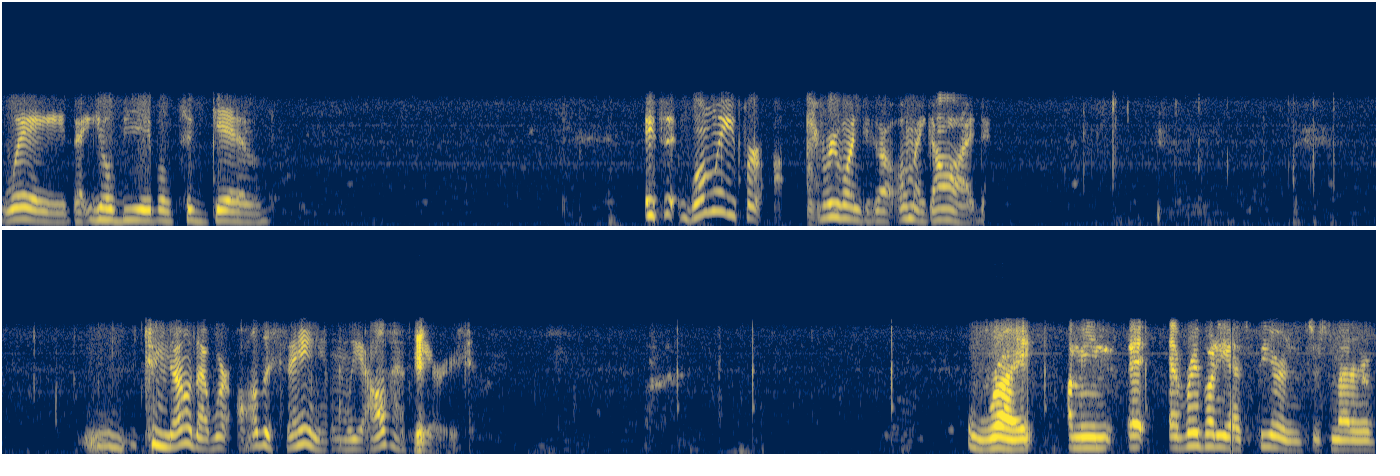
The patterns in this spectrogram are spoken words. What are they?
way that you'll be able to give it's one way for everyone to go, oh my god. To know that we're all the same, and we all have Yeah. fears. Right. I mean, e- everybody has fears. It's just a matter of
